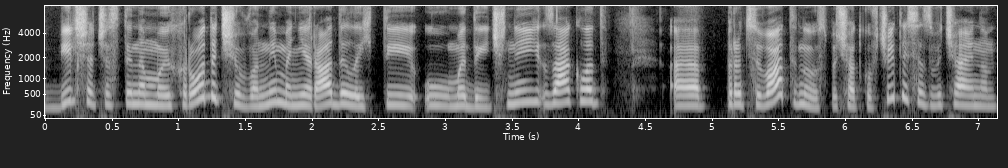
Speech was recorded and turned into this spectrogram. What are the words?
Більша частина моїх родичів вони мені радили йти у медичний заклад, е, працювати, ну, спочатку вчитися, звичайно,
